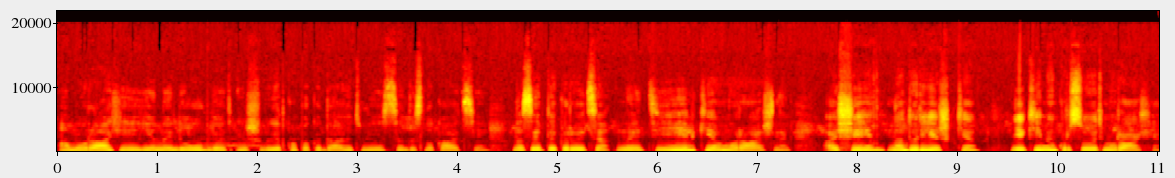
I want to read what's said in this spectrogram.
а мурахи її не люблять і швидко покидають місце дислокації. Насипте корицю не тільки в мурашник, а ще й на доріжки, якими курсують мурахи.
